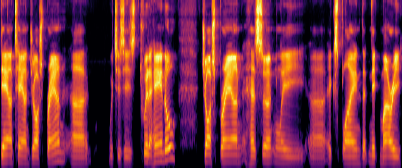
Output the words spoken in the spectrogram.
Downtown Josh Brown, uh, which is his Twitter handle. Josh Brown has certainly uh, explained that Nick Murray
